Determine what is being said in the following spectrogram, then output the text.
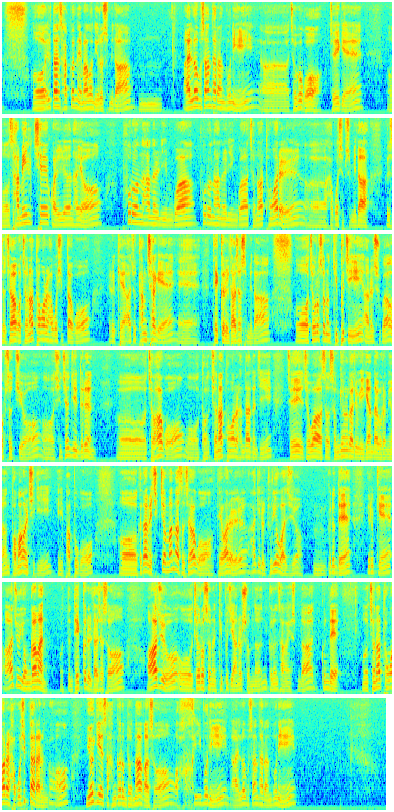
어, 일단 사건 내막은 이렇습니다. 음, love 산타라는 분이 아, 저보고 저에게 어, 3일체 관련하여 푸른 하늘님과 푸른 하늘님과 전화 통화를 어, 하고 싶습니다. 그래서 저하고 전화 통화를 하고 싶다고 이렇게 아주 당차게 예, 댓글을 다셨습니다. 어, 저로서는 기쁘지 않을 수가 없었죠. 어, 신천지인들은 어, 저하고 뭐 더- 전화 통화를 한다든지 제 저와 와서 성경을 가지고 얘기한다 그러면 도망을 치기 예, 바쁘고 어, 그 다음에 직접 만나서 저하고 대화를 하기를 두려워하죠. 음, 그런데 이렇게 아주 용감한 어떤 댓글을 다셔서 아주 어, 저로서는 기쁘지 않을 수 없는 그런 상황이었습니다. 근데 어, 전화 통화를 하고 싶다라는 거 여기에서 한 걸음 더 나아가서 아, 이분이 love 산타라는 분이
